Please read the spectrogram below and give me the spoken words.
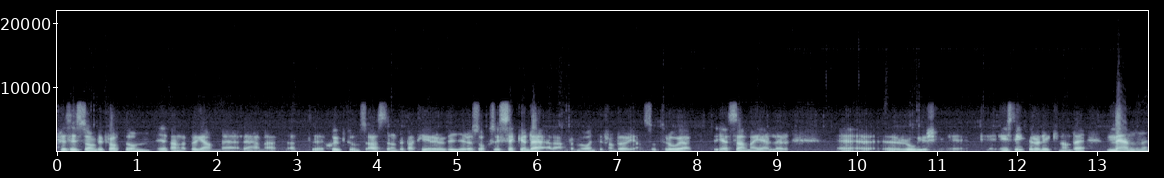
precis som vi pratade om i ett annat program med det här med att, att eh, sjukdomsalstrande bakterier och virus också är sekundära. De var inte från början. Så tror jag att det samma gäller eh, rovdjursinstinkter och liknande. Men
